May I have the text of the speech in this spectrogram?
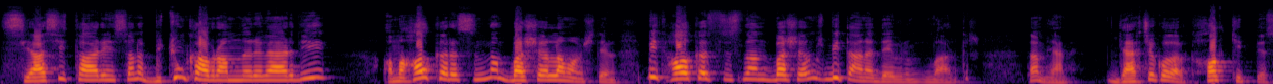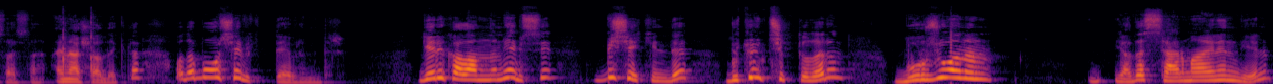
siyasi tarihin sana bütün kavramları verdiği ama halk arasından başarılamamış devrim. Bir halk açısından başarılmış bir tane devrim vardır. Tamam yani gerçek olarak halk kitlesi aslında en aşağıdakiler. O da Bolşevik devrimidir. Geri kalanların hepsi bir şekilde bütün çıktıların burjuvanın ya da sermayenin diyelim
